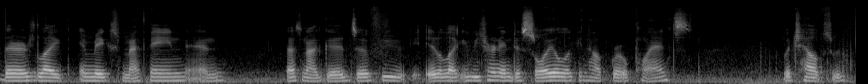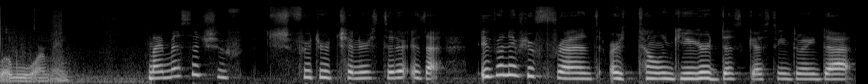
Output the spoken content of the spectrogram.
there's like it makes methane and that's not good. So if you it'll like if you turn it into soil, it can help grow plants, which helps with global warming. My message to future Chinner today is that even if your friends are telling you you're disgusting doing that,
